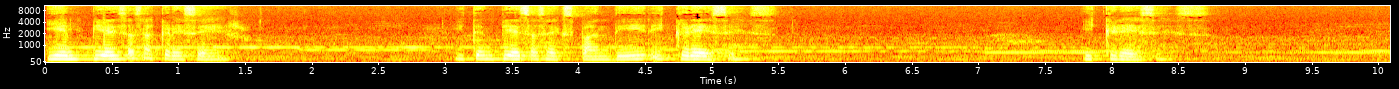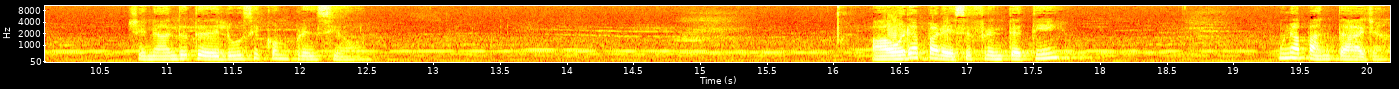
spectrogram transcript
Y empiezas a crecer y te empiezas a expandir y creces y creces, llenándote de luz y comprensión. Ahora aparece frente a ti una pantalla.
